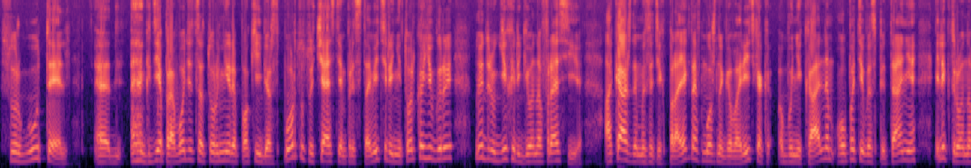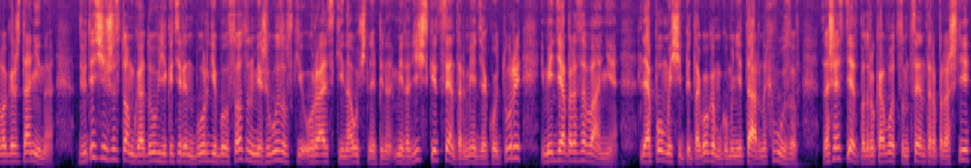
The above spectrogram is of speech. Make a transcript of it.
«Сургутель», э, где проводятся турниры по киберспорту с участием представителей не только Югры, но и других регионов России. О каждом из этих проектов можно говорить как об уникальном опыте воспитания электронного гражданина. В 2006 году в Екатеринбурге был создан Межвузовский Уральский научно-методический центр медиакультуры и медиаобразования для помощи педагогам гуманитарных вузов. За шесть лет под руководством центра прошли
